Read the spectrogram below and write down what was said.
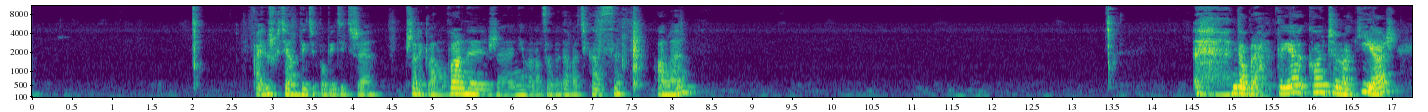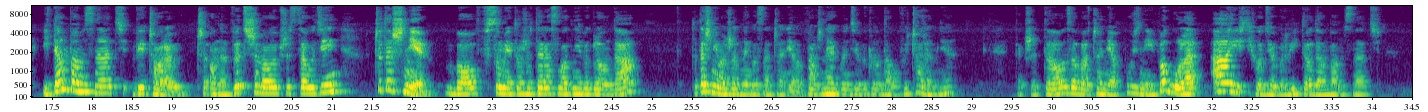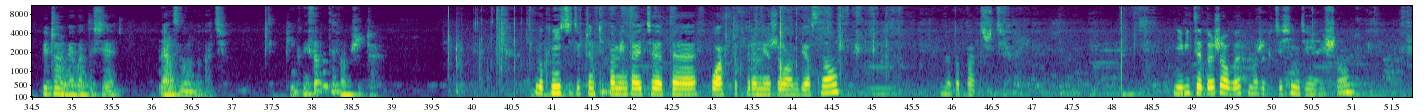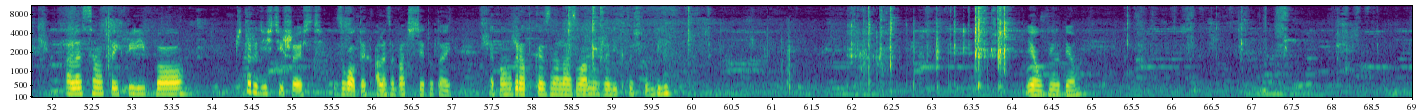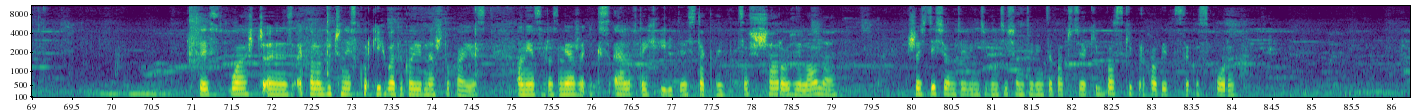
A już chciałam, wiecie, powiedzieć, że przereklamowany, że nie ma na co wydawać kasy, ale Dobra, to ja kończę makijaż i dam Wam znać wieczorem, czy one wytrzymały przez cały dzień, czy też nie, bo w sumie to, że teraz ładnie wygląda, to też nie ma żadnego znaczenia. Ważne, jak będzie wyglądało wieczorem, nie? Także do zobaczenia później w ogóle, a jeśli chodzi o brwi, to dam Wam znać wieczorem, jak będę się rozmalowywać. Pięknej soboty Wam życzę. Luknijcie dziewczynki, pamiętajcie te płaszcze, które mierzyłam wiosną. No to patrzcie. Nie widzę beżowych, może gdzieś indziej wiszą, ale są w tej chwili po 46 zł. Ale zobaczcie tutaj, jaką gratkę znalazłam, jeżeli ktoś lubi. Ja uwielbiam. To jest płaszcz e, z ekologicznej skórki, chyba tylko jedna sztuka jest. On jest w rozmiarze XL w tej chwili. To jest takie coś szaro-zielone. 69,99. Zobaczcie, jaki boski prochowiec z tego skóry.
